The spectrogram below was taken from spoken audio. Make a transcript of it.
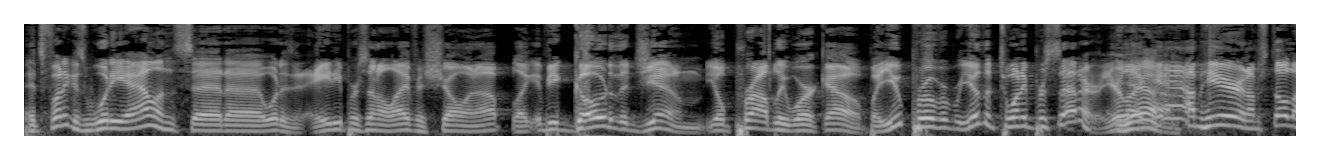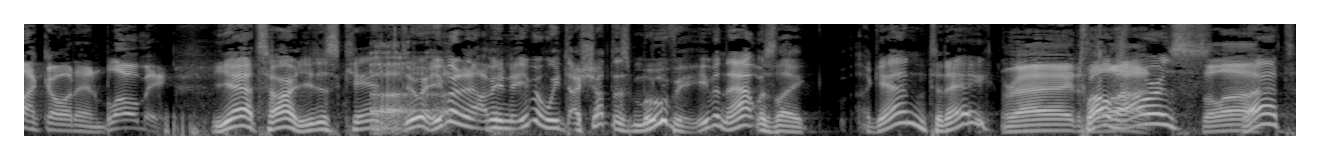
It's funny because Woody Allen said, uh, "What is it? Eighty percent of life is showing up. Like if you go to the gym, you'll probably work out, but you prove it. You're the twenty percenter. You're Yeah. like, yeah, I'm here, and I'm still not going in. Blow me. Yeah, it's hard. You just can't do it. Even, I mean, even we, I shot this movie. Even that was like, again, today, Right? It's a 12 lot. hours? It's a lot. What?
